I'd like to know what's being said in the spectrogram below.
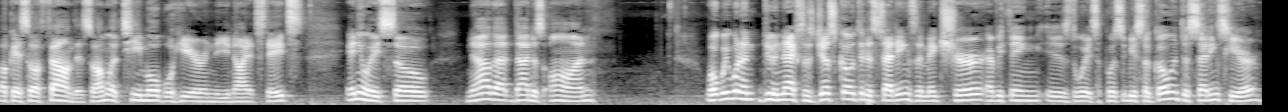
Okay, so I found it. So I'm with T-Mobile here in the United States. Anyway, so now that that is on, what we want to do next is just go into the settings and make sure everything is the way it's supposed to be. So go into settings here.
